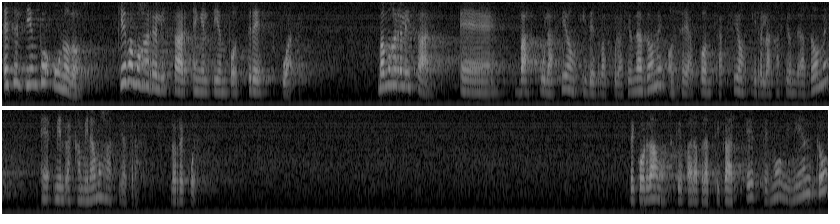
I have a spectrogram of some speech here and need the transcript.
Es el tiempo 1-2. ¿Qué vamos a realizar en el tiempo 3-4? Vamos a realizar eh, basculación y desbasculación de abdomen, o sea, contracción y relajación de abdomen, eh, mientras caminamos hacia atrás. Lo recuerdo. Recordamos que para practicar este movimiento,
